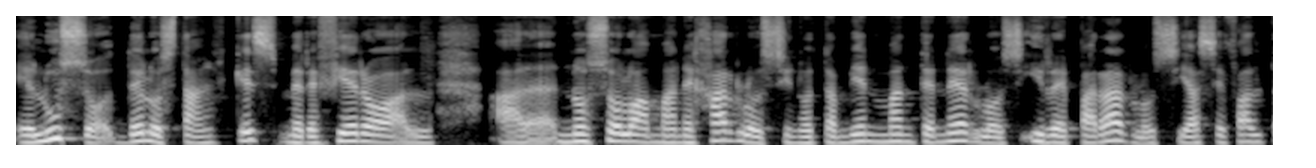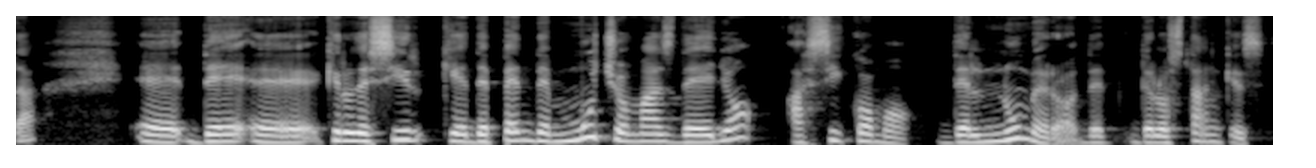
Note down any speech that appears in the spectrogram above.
el uso de los tanques, me refiero al, no solo a manejarlos, sino también mantenerlos y repararlos si hace falta, eh, eh, quiero decir que depende mucho más de ello, así como del número de, los tanques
